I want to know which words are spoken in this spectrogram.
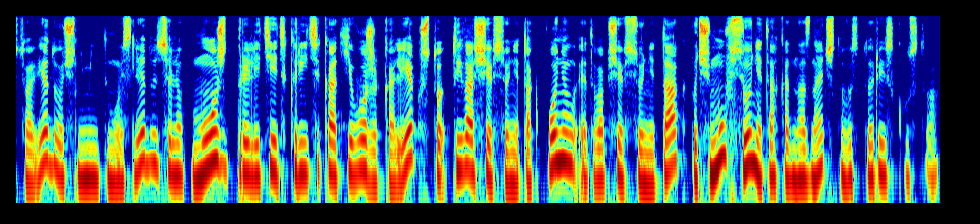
искусствоведу, очень именитому исследователю может прилететь критика от его же коллег, что ты вообще все не так понял, это вообще все не так. Почему все не так однозначно в истории искусства?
